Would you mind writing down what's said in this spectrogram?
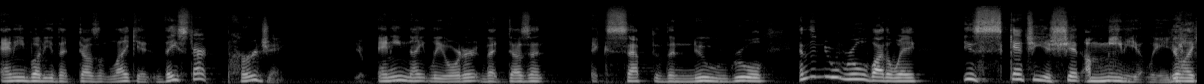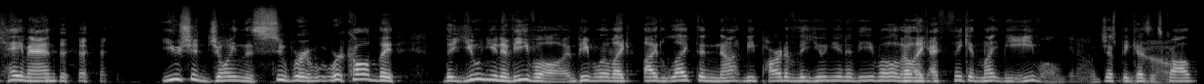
anybody that doesn't like it, they start purging. Yep. Any knightly order that doesn't accept the new rule, and the new rule, by the way, is sketchy as shit immediately. You're like, hey man, you should join this super. We're called the the Union of Evil, and people are like, I'd like to not be part of the Union of Evil. They're like, I think it might be evil, you know, just because it's called.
